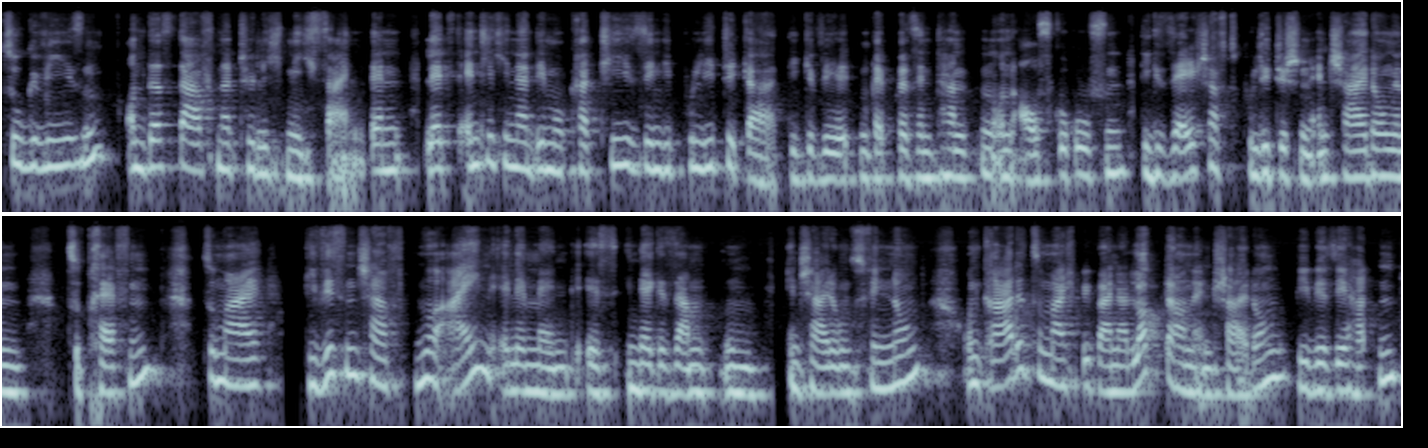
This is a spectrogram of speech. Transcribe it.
zugewiesen. Und das darf natürlich nicht sein. Denn letztendlich in der Demokratie sind die Politiker die gewählten Repräsentanten und aufgerufen, die gesellschaftspolitischen Entscheidungen zu treffen. Zumal die Wissenschaft nur ein Element ist in der gesamten Entscheidungsfindung. Und gerade zum Beispiel bei einer Lockdown-Entscheidung, wie wir sie hatten,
